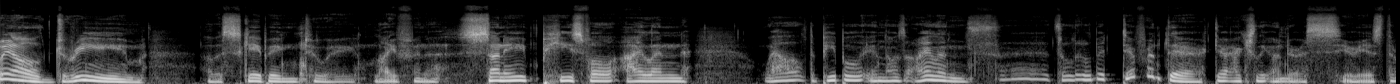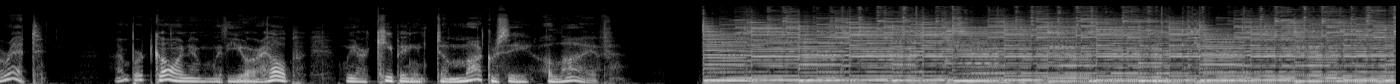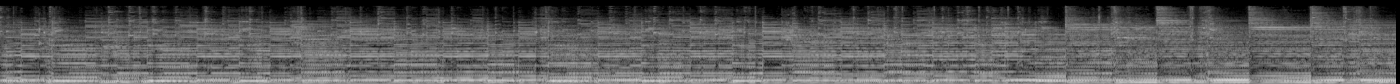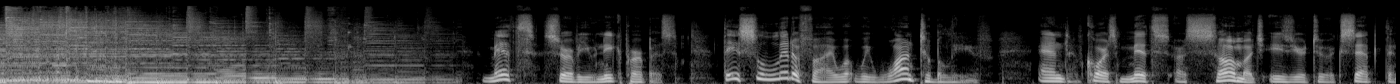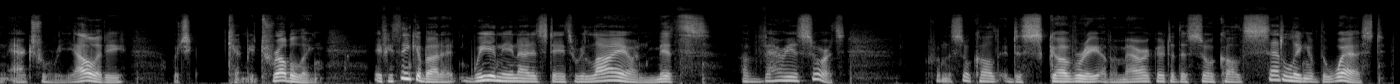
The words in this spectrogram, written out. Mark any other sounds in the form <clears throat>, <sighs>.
We all dream of escaping to a life in a sunny, peaceful island. Well, the people in those islands, uh, it's a little bit different there. They're actually under a serious threat. I'm Bert Cohen, and with your help, we are keeping democracy alive. Myths serve a unique purpose. They solidify what we want to believe. And of course, myths are so much easier to accept than actual reality, which can be troubling. If you think about it, we in the United States rely on myths of various sorts, from the so called discovery of America to the so called settling of the West.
